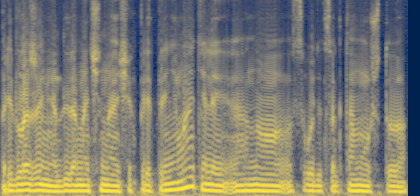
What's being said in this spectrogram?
предложение для начинающих предпринимателей, оно сводится к тому, что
